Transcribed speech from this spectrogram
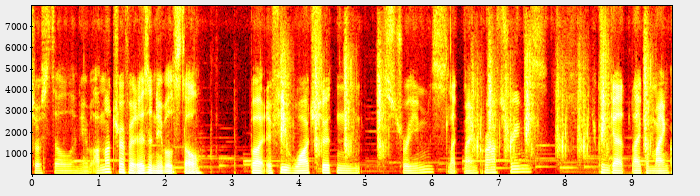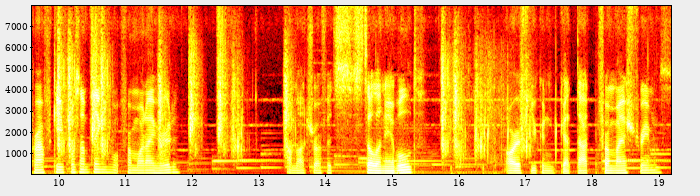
Drops are still enabled. I'm not sure if it is enabled still, but if you watch certain streams, like Minecraft streams, you can get like a Minecraft cape or something from what I heard. I'm not sure if it's still enabled or if you can get that from my streams.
